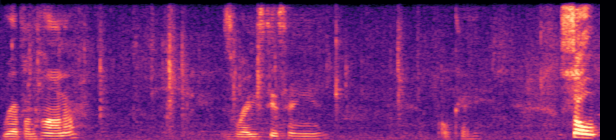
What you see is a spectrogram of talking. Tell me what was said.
Reverend Hunter has raised his hand. Okay. So.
